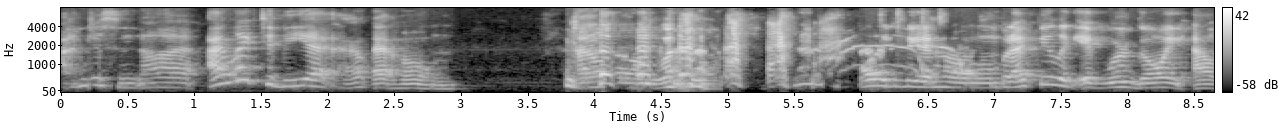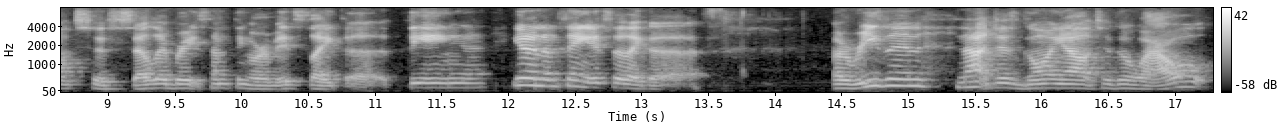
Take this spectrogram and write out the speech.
I'm just not I like to be at at home. I don't know. I like to be at home, but I feel like if we're going out to celebrate something or if it's like a thing, you know what I'm saying? It's a, like a a reason, not just going out to go out.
